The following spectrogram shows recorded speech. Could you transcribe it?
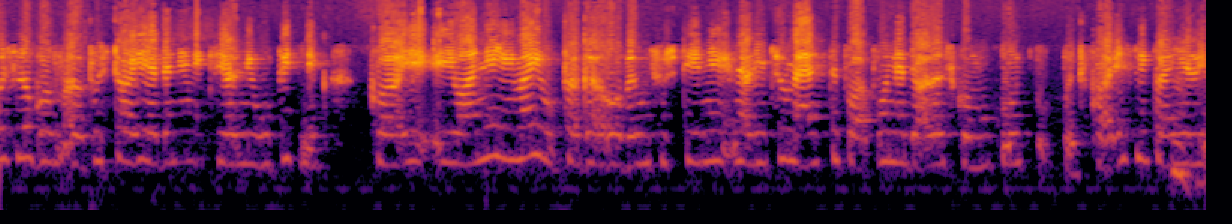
uslugom. Postoji jedan inicijalni upitnik koji i oni imaju, pa ga ove, u suštini na licu mesta popune dolaskom u kutu od korisnika mm -hmm. ili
